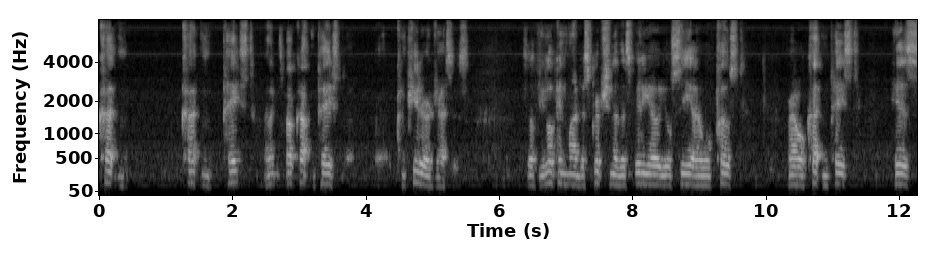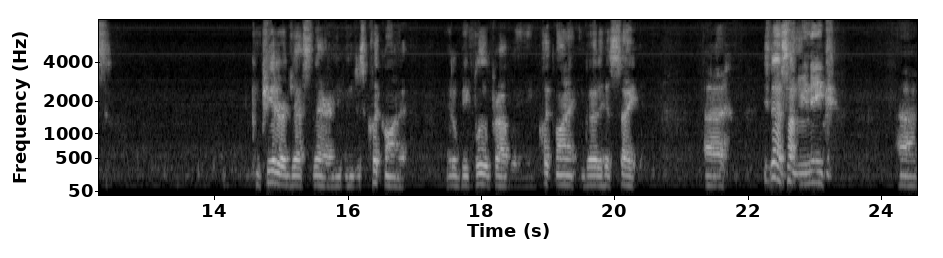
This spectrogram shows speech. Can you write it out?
cut and cut and paste. I think it's called cut and paste uh, computer addresses. So if you look in my description of this video, you'll see I will post or I will cut and paste his computer address there and you can just click on it. It'll be blue probably. You click on it and go to his site. Uh, he's doing something unique. Uh,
